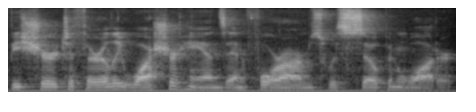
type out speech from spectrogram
be sure to thoroughly wash your hands and forearms with soap and water.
